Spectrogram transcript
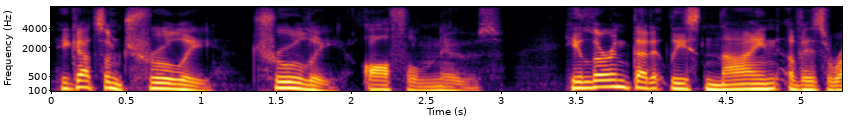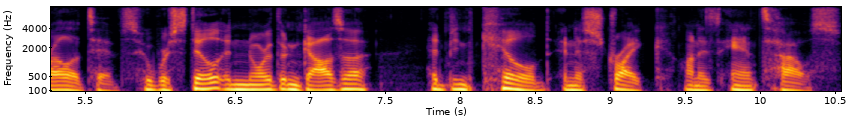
he got some truly, truly awful news. He learned that at least nine of his relatives who were still in northern Gaza had been killed in a strike on his aunt's house.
